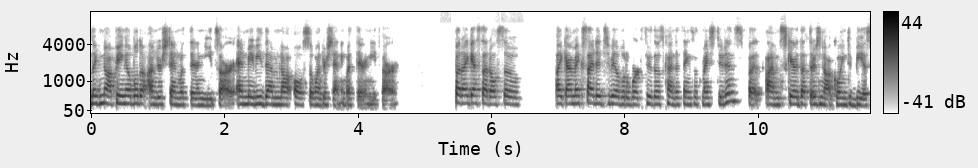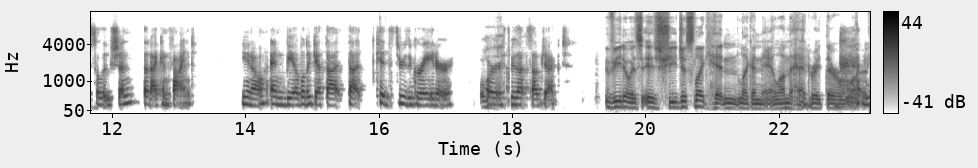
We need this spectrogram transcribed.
like not being able to understand what their needs are, and maybe them not also understanding what their needs are. But I guess that also like I'm excited to be able to work through those kind of things with my students, but I'm scared that there's not going to be a solution that I can find, you know, and be able to get that that kid through the grade or oh. or through that subject. Vito, is is she just like hitting like a nail on the head right there or what?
